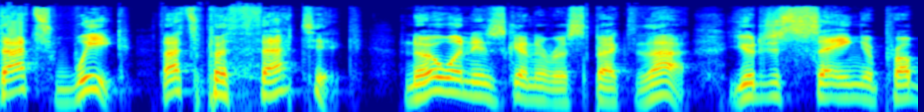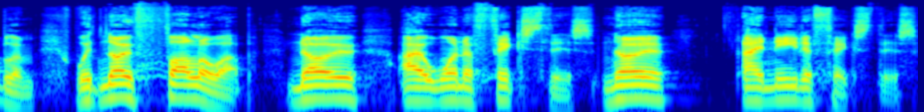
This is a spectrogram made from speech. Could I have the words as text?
That's weak. That's pathetic. No one is going to respect that. You're just saying a problem with no follow up. No, I want to fix this. No, I need to fix this.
